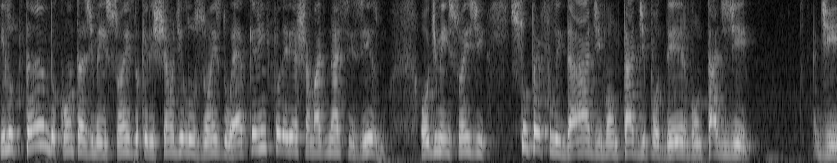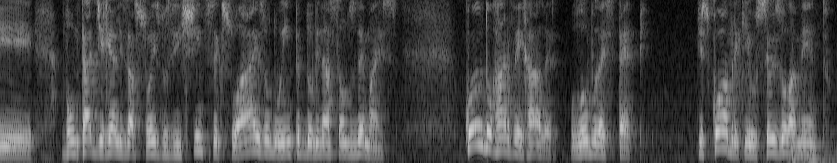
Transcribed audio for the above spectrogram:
e lutando contra as dimensões do que ele chama de ilusões do ego, que a gente poderia chamar de narcisismo, ou dimensões de superfluidade, vontade de poder, vontade de de vontade de realizações dos instintos sexuais ou do ímpeto de dominação dos demais. Quando Harvey Haller, o lobo da steppe, descobre que o seu isolamento,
